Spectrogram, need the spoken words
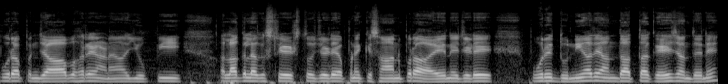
ਪੂਰਾ ਪੰਜਾਬ, ਹਰਿਆਣਾ ਯੂਪੀ ਅਲੱਗ-ਅਲੱਗ ਸਟੇਟਸ ਤੋਂ ਜਿਹੜੇ ਆਪਣੇ ਕਿਸਾਨ ਭਰਾ ਆਏ ਨੇ, ਜਿਹੜੇ ਪੂਰੀ ਦੁਨੀਆ ਦੇ ਅੰਦਾਤਾ ਕਹੇ ਜਾਂਦੇ ਨੇ।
